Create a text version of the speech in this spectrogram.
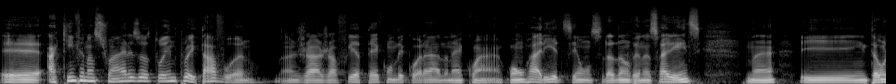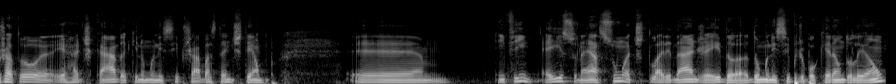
É, aqui em Venâncio eu estou indo para o oitavo ano, né? já, já fui até condecorado né? com, a, com a honraria de ser um cidadão venezuelense, né? e então já estou erradicado aqui no município já há bastante tempo. É, enfim, é isso, né? Assumo a titularidade aí do, do município de Boqueirão do Leão,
